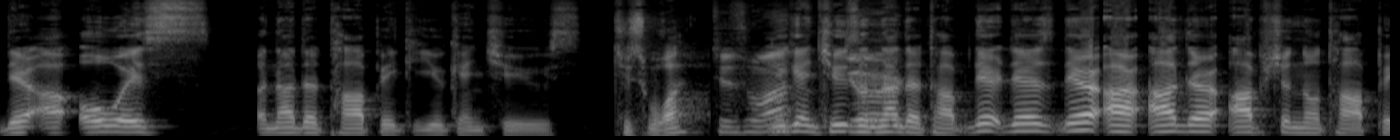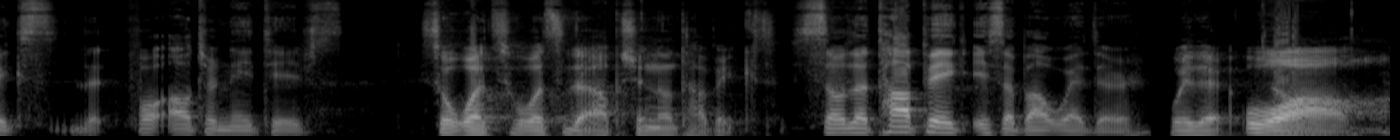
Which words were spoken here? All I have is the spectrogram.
there are always another topic you can choose. Just what? Just what? You can choose Your- another topic. There, there's, there are other optional topics that, for alternatives. So what's what's the optional topic? So the topic is about weather. Weather. wow,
